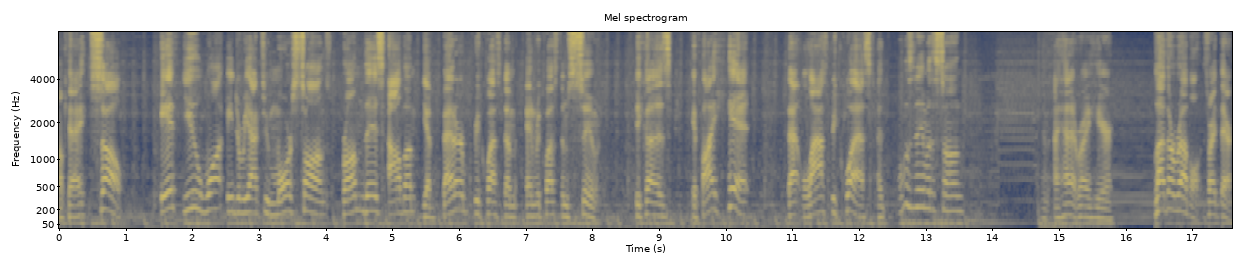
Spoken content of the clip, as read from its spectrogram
Okay, so if you want me to react to more songs from this album, you better request them and request them soon, because if I hit that last request, what was the name of the song? I had it right here. Leather Rebel. It's right there.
